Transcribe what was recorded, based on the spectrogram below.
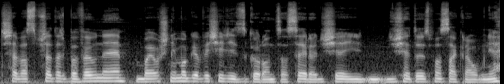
Trzeba sprzedać bawełnę, bo ja już nie mogę wysiedzieć z gorąca, serio. Dzisiaj, dzisiaj to jest masakra u mnie.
